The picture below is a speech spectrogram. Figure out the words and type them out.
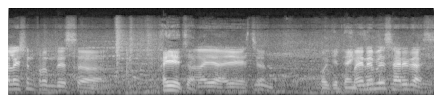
collection from this IHR IHR okay thank my name is Haridas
